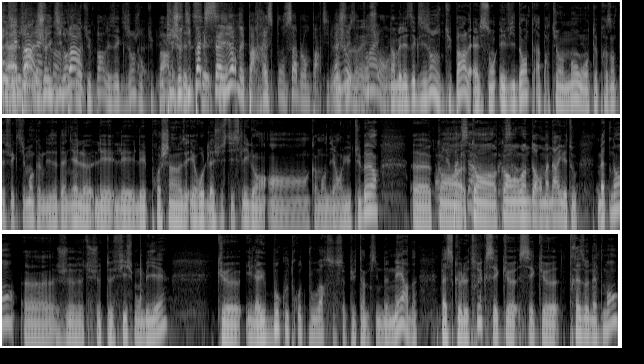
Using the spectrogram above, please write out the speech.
ne dis pas, je ne dis pas. tu parles, les exigences dont tu Et parles. puis je dis pas que c'est- Snyder n'est pas responsable en partie de la chose. Attention. hein. Non, mais les exigences dont tu parles, elles sont évidentes à partir du moment où on te présente effectivement, comme disait Daniel, les, les, les prochains héros de la Justice League en, en comment dire en youtubeur, euh, quand, ça, quand, quand. Wonder Woman arrive et tout. Maintenant, euh, je, je te fiche mon billet qu'il a eu beaucoup trop de pouvoir sur ce putain de film de merde, parce que le truc c'est que c'est que très honnêtement,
